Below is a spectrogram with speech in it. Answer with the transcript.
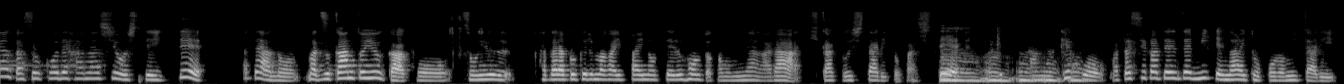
なんかそこで話をしていて、あとあの、まあ、図鑑というか、こう、そういう働く車がいっぱい載ってる本とかも見ながら比較したりとかして、あの結構私が全然見てないところ見たり、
